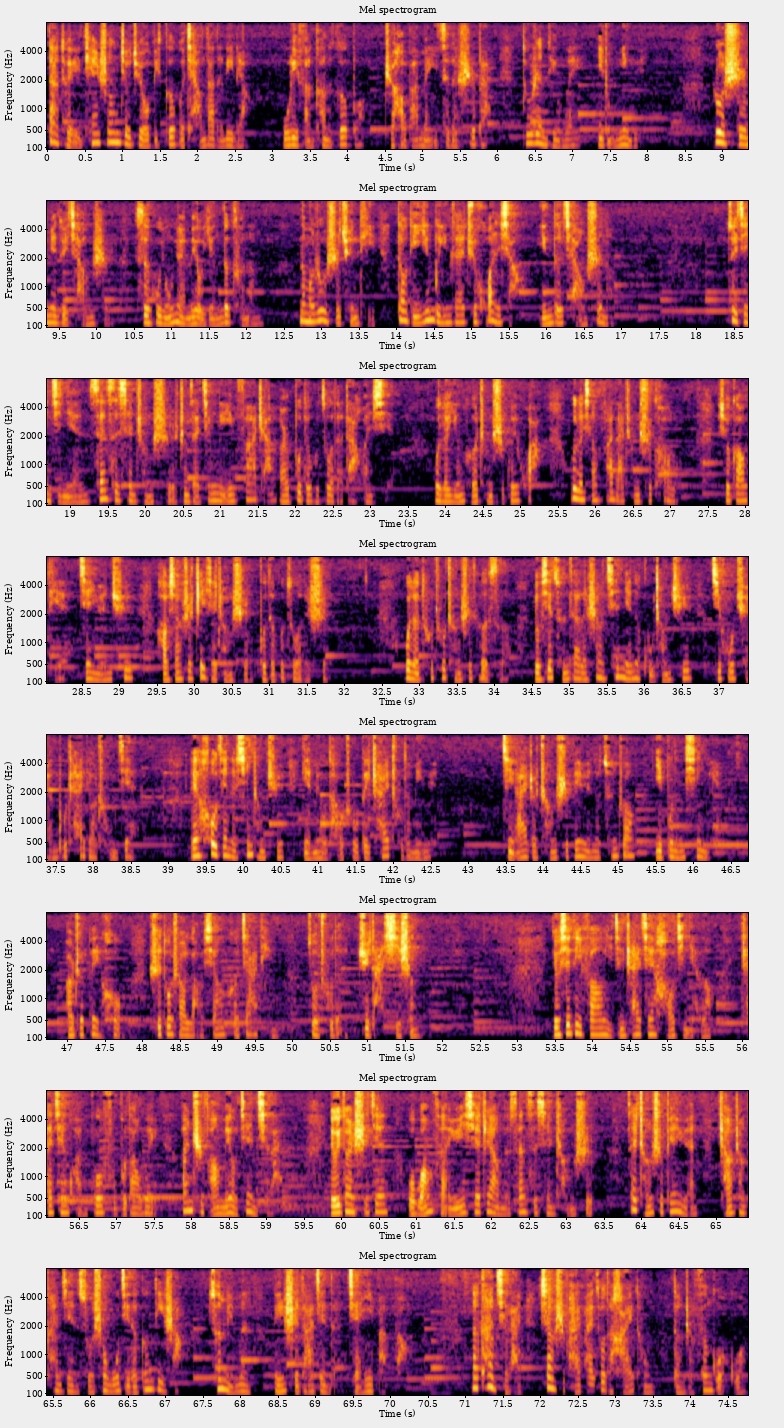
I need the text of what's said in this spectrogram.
大腿天生就具有比胳膊强大的力量，无力反抗的胳膊只好把每一次的失败都认定为一种命运。弱势面对强势，似乎永远没有赢的可能。那么，弱势群体到底应不应该去幻想赢得强势呢？最近几年，三四线城市正在经历因发展而不得不做的大换血。为了迎合城市规划，为了向发达城市靠拢，修高铁、建园区，好像是这些城市不得不做的事。为了突出城市特色，有些存在了上千年的古城区几乎全部拆掉重建。连后建的新城区也没有逃出被拆除的命运，紧挨着城市边缘的村庄亦不能幸免，而这背后是多少老乡和家庭做出的巨大牺牲。有些地方已经拆迁好几年了，拆迁款拨付不到位，安置房没有建起来。有一段时间，我往返于一些这样的三四线城市，在城市边缘，常常看见所剩无几的耕地上，村民们。临时搭建的简易板房，那看起来像是排排坐的孩童等着分果果。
